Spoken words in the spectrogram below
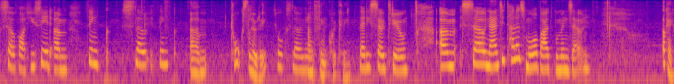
so fast. You said um, think slow, think Um, talk slowly talk slowly. and think quickly. that is so true. Um, so Nancy, tell us more about Women's Zone. Okay,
